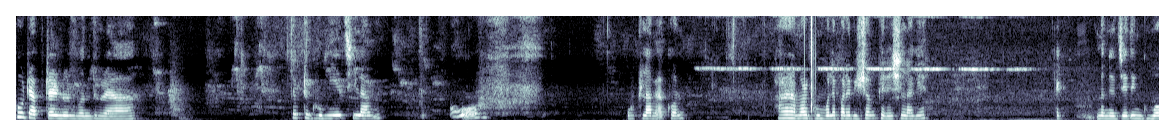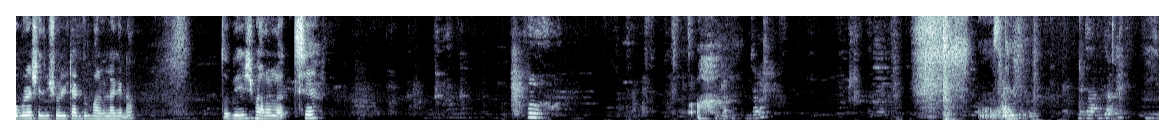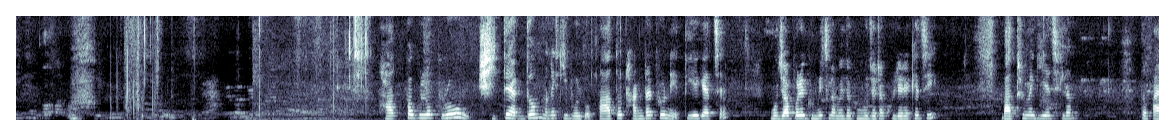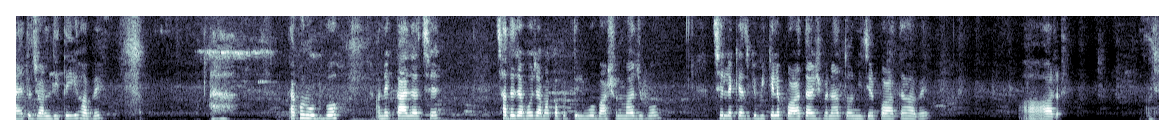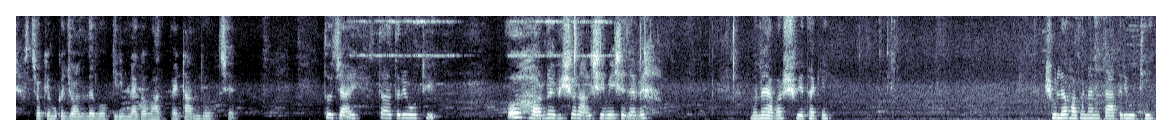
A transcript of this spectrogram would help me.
Good afternoon বন্ধুরা। তো একটু ঘুমিয়েছিলাম। ও উঠলাম এখন। আর আমার ঘুমোলে পরে ভীষণ ফ্রেশ লাগে। মানে যেদিন ঘুমাবো না, সেদিন শরীরটা একদম ভালো লাগে না। তো বেশ ভালো লাগছে। হাত পাগুলো পুরো শীতে একদম মানে কি বলব, পা তো ঠান্ডায় পুরো নেতিয়ে গেছে। মোজা পরে ঘুমিয়েছিলাম, এই দেখো মোজাটা খুলে রেখেছি। বাথরুমে গিয়েছিলাম, তো পায়ে তো জল দিতেই হবে। এখন উঠবো, অনেক কাজ আছে। ছাদে যাব, জামা কাপড় তুলবো, বাসন মাজবো। ছেলেকে আজকে বিকেলে পড়াতে আসবে না, তো নিজের পড়াতে হবে। আর চোখে মুখে জল দেবো, ক্রিম লাগাবো, হাত পায়ে টান ধরছে। তো যাই, তাড়াতাড়ি উঠি। ও আর নয়, ভীষণ আলসেমি এসে যাবে। মনে হয় আবার শুয়ে থাকি। শুলে হবে না, আমি তাড়াতাড়ি উঠি।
